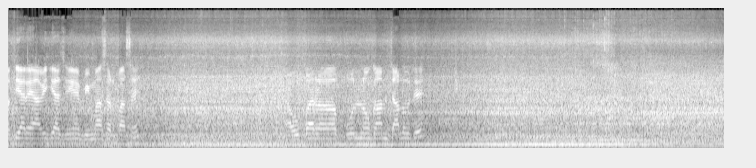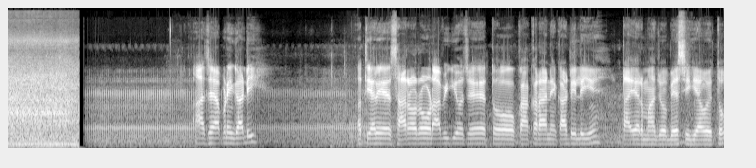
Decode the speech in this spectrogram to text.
અત્યારે આવી ગયા છીએ ભીમાસર પાસે. આ ઉપર પુલનું કામ ચાલુ છે. આ છે આપણી ગાડી. અત્યારે સારો રોડ આવી ગયો છે તો કાંકરાને કાઢી લઈએ. ટાયરમાં જો બેસી ગયા હોય તો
